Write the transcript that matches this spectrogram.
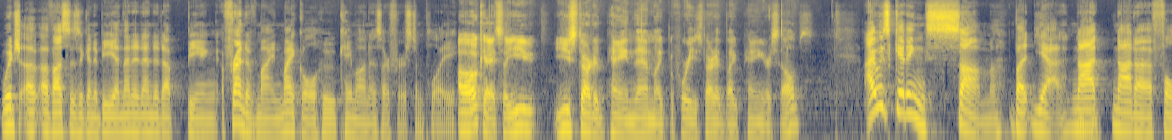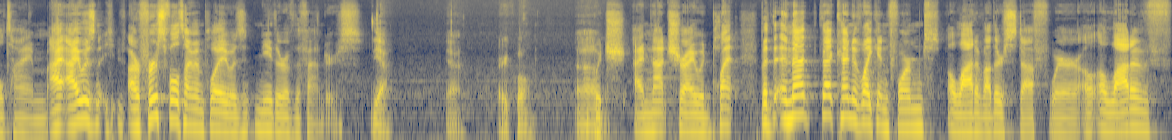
Which of, of, us is it going to be? And then it ended up being a friend of mine, Michael, who came on as our first employee. Oh, okay. So you you started paying them like before you started like paying yourselves. I was getting some, but yeah, not mm-hmm. not a full time. I, I was our first full time employee was neither of the founders. Yeah. Very cool. Um, which I'm not sure I would plan, but and that that kind of like informed a lot of other stuff where a, a lot of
